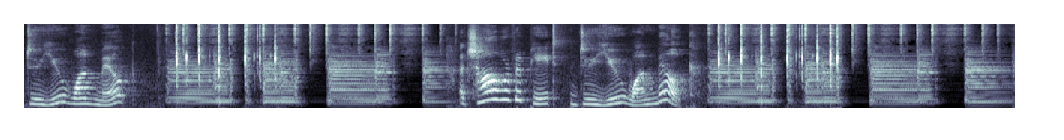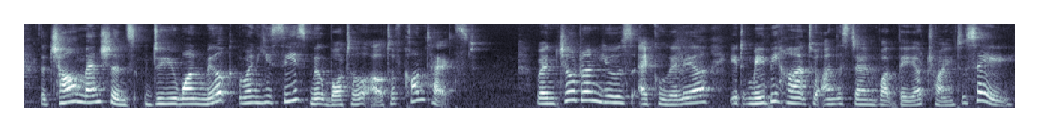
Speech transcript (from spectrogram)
Do you want milk? A child will repeat, Do you want milk? The child mentions, Do you want milk? when he sees milk bottle out of context. When children use echolalia, it may be hard to understand what they are trying to say.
